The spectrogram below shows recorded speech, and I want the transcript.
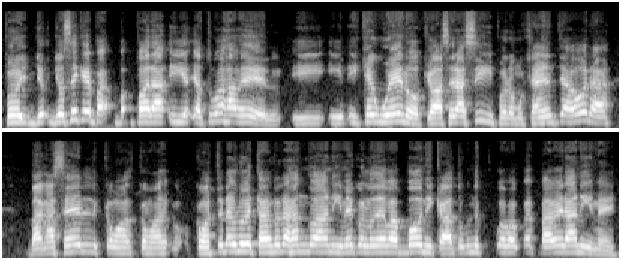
Pero yo, yo sé que para, y ya tú vas a ver, y, y, y qué bueno que va a ser así, pero mucha gente ahora van a ser como, como, como este que están relajando anime con lo de Bad Bunny, cada todo el mundo va, a ver anime.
